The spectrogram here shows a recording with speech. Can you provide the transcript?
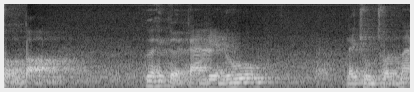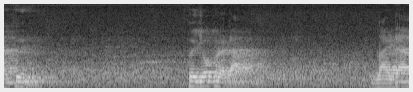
ส่งต่อ เพื่อให้เกิดการเรียนรู้ในชุมชนมากขึ้น เพื่อยกระดับ รายได้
